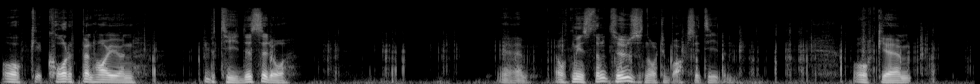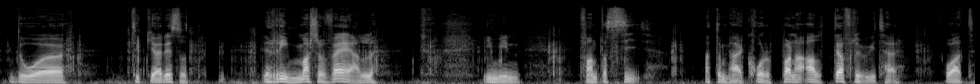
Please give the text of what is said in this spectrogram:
Och korpen har ju en betydelse då. Eh, åtminstone tusen år tillbaks i tiden. Och eh, då tycker jag det är så, det rimmar så väl i min fantasi att de här korparna alltid har flugit här och att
